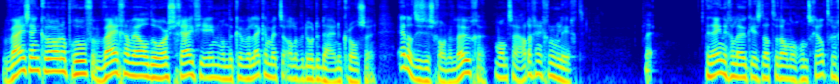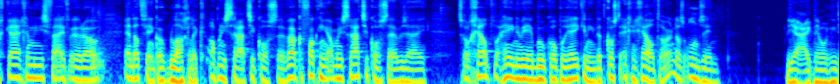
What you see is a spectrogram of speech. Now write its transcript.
wij zijn coronaproof. Wij gaan wel door. Schrijf je in, want dan kunnen we lekker met z'n allen weer door de duinen crossen. En dat is dus gewoon een leugen. Want zij hadden geen groen licht. Het enige leuke is dat we dan nog ons geld terugkrijgen, minus 5 euro. En dat vind ik ook belachelijk. Administratiekosten. Welke fucking administratiekosten hebben zij? Gewoon geld heen en weer boeken op een rekening. Dat kost echt geen geld hoor. Dat is onzin. Ja, ik neem ook niet,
